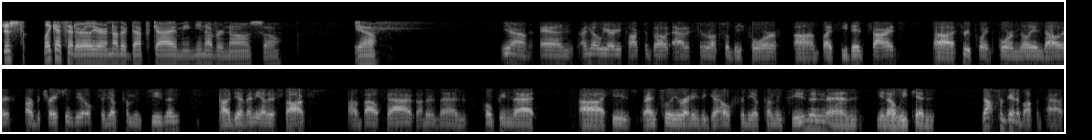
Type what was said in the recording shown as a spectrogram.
just like I said earlier, another depth guy. I mean, you never know. So, yeah. Yeah, and I know we already talked about Addison Russell before, uh, but he did sign a $3.4 million arbitration deal for the upcoming season. Uh, do you have any other thoughts about that other than hoping that uh, he's mentally ready to go for the upcoming season and, you know, we can not forget about the past.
